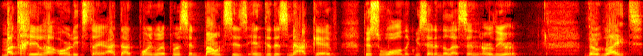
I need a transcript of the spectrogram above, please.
matchil ha'or At that point, when a person bounces into this ma'akev, this wall, like we said in the lesson earlier, the light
